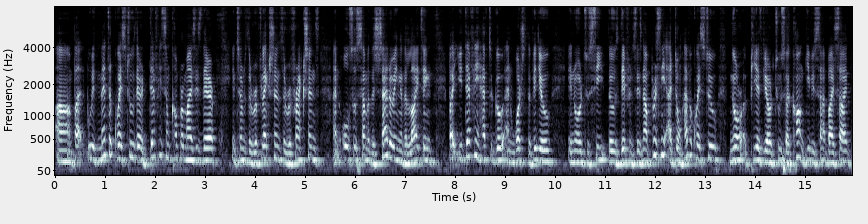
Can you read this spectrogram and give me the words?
Uh, but with Meta Quest 2, there are definitely some compromises there in terms of the reflections, the refractions, and also some of the shadowing and the lighting. But you definitely have to go and watch the video in order to see those differences. Now, personally, I don't have a Quest 2 nor a PSVR 2, so I can't give you side by side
